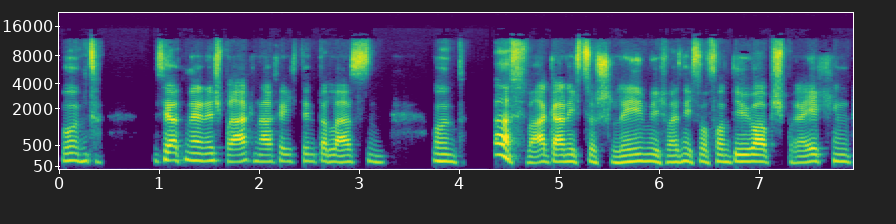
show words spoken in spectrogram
Und Sie hat mir eine Sprachnachricht hinterlassen und ah, es war gar nicht so schlimm. Ich weiß nicht, wovon die überhaupt sprechen.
